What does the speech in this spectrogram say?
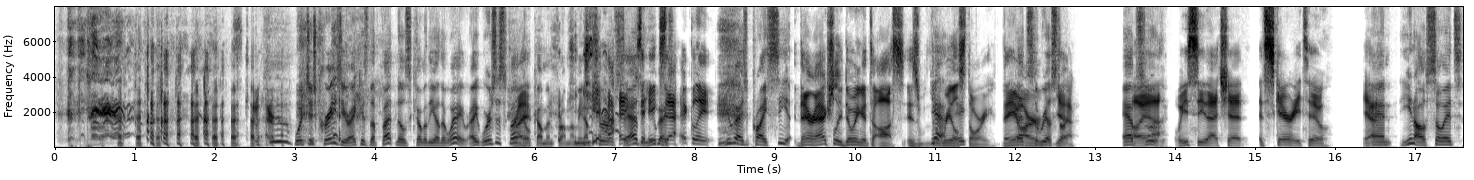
Which is crazy, right? Because the fentanyl's coming the other way, right? Where's this fentanyl right. coming from? I mean, I'm yeah, sure it's sad that you guys exactly. you guys probably see it. They're actually doing it to us. Is the yeah, real it, story? They that's are the real story. Yeah. Absolutely, oh, yeah. we see that shit. It's scary too. Yeah, and you know, so it's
